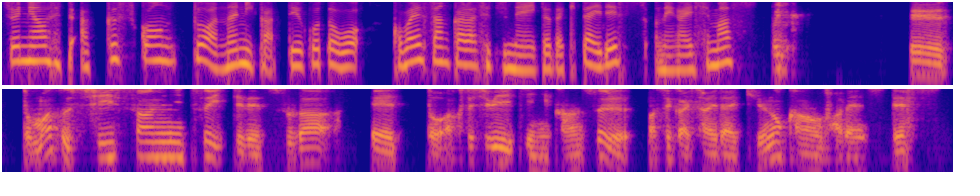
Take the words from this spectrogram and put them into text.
それに合わせてアックスコンとは何かっていうことを小林さんから説明いただきたいです。お願いします。はい。えー、っと、まず C さんについてですが、えー、っと、アクセシビリティに関する、まあ、世界最大級のカンファレンスです。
